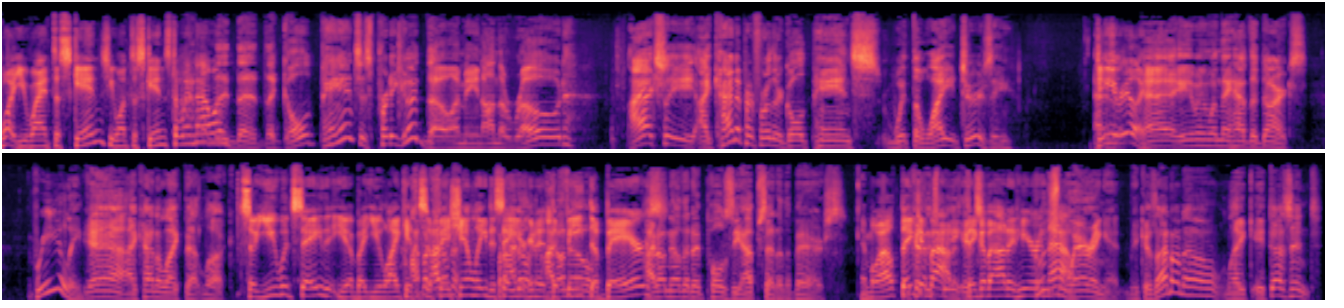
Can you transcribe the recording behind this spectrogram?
What you went the skins? You want the skins to win that the, one? The, the gold pants is pretty good though. I mean, on the road, I actually I kind of prefer their gold pants with the white jersey. Do you really? uh, even when they have the darks. really? Yeah, I kind of like that look. So you would say that you, but you like it I- but I don't know- sufficiently to say you're going to defeat know- the Bears? I don't know that it pulls the upset of the Bears. And well, think Because about it. Think about it here and who's now. wearing it? Because I don't know. Like it doesn't.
